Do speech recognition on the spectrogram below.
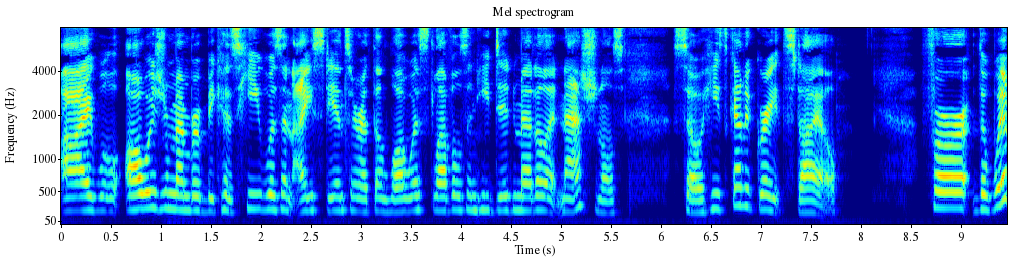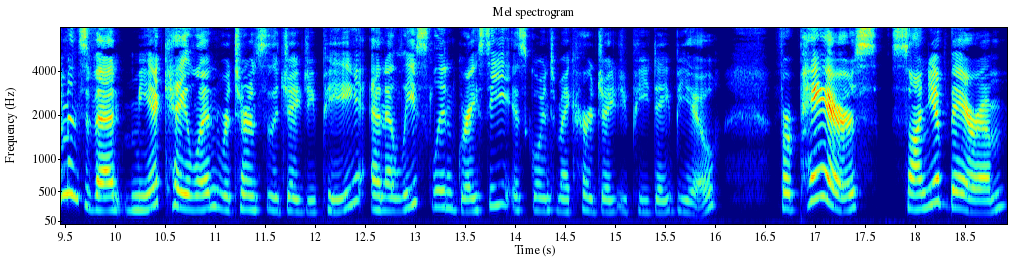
I will always remember because he was an ice dancer at the lowest levels and he did medal at nationals. So he's got a great style. For the women's event, Mia Kalin returns to the JGP and Elise Lynn Gracie is going to make her JGP debut. For pairs, Sonia Barum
